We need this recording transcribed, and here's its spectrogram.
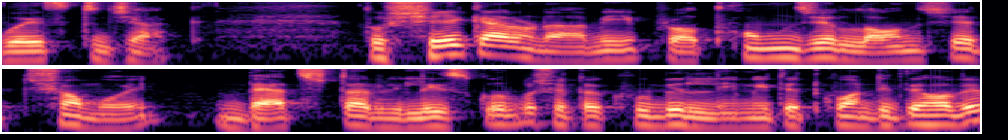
ওয়েস্ট যাক। তো সেই কারণে আমি প্রথম যে লঞ্চের সময় ব্যাচটা রিলিজ করব, সেটা খুবই লিমিটেড কোয়ান্টিটি হবে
